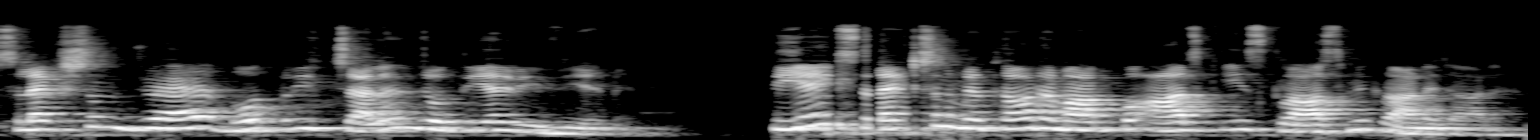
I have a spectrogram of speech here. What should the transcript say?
सिलेक्शन जो है, बहुत बड़ी चैलेंज होती है वीवीए में। तो यही सिलेक्शन मेथड हम आपको आज की इस क्लास में कराने जा रहे हैं।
